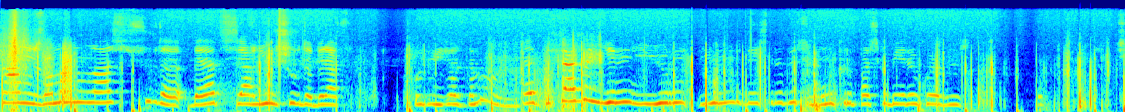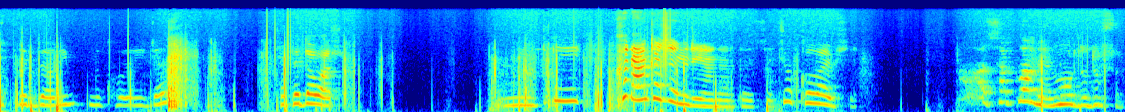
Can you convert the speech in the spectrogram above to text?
Tamam zamanım var. Şurada Berat siyah yün şurada Berat. Koyacağız değil mi onu? Evet istersen yeni yün, yününü değiştirebilirsin. Bunu kırıp başka bir yere koyabilirsin. Çitleri de alayım. Bunu koyacağız. Tepede var. Kıran kazanır yani arkadaşlar. Çok kolay bir şey. Aa, saklanmayalım orada dursun.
